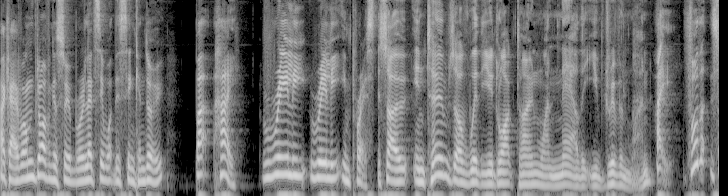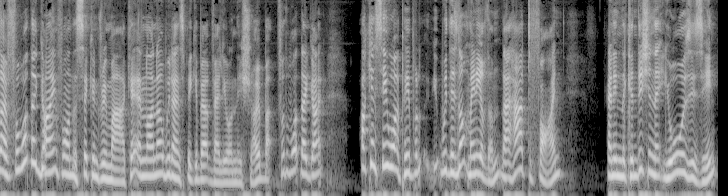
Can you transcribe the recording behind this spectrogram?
okay, well, I'm driving a Subaru. Let's see what this thing can do. But hey, really, really impressed. So, in terms of whether you'd like to own one now that you've driven one, Hey, for the, so for what they're going for on the secondary market, and I know we don't speak about value on this show, but for the, what they're going, I can see why people. There's not many of them. They're hard to find, and in the condition that yours is in,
